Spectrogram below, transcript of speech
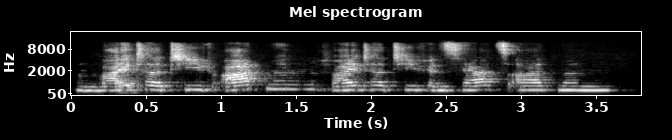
Und weiter tief atmen, weiter tief ins Herz atmen.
